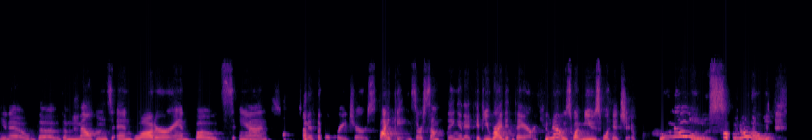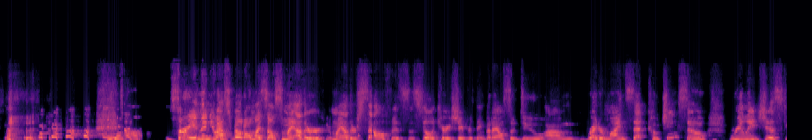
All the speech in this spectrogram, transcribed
you know, the, the mountains and water and boats and mythical creatures, Vikings or something in it. If you write it there, who knows what muse will hit you? Who knows? Who knows? sorry and then you asked about all myself. So my other my other self is still a kerry schaefer thing but i also do um, writer mindset coaching. So really just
